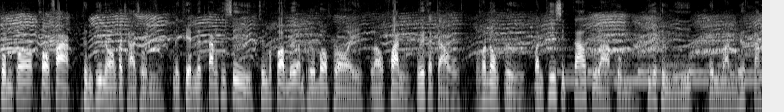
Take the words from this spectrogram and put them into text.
ผมก็ขอฝากถึงพี่น้องประชาชน ในเขตเลือกตั้งที่ 4 ซึ่งประกอบด้วยอำเภอบ่อพลอย เราขวัญห้วยกระเจ้า แล้วก็หนองปลือวันที่ 19 ตุลาคมที่จะถึงนี้เป็นวันเลือกตั้ง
